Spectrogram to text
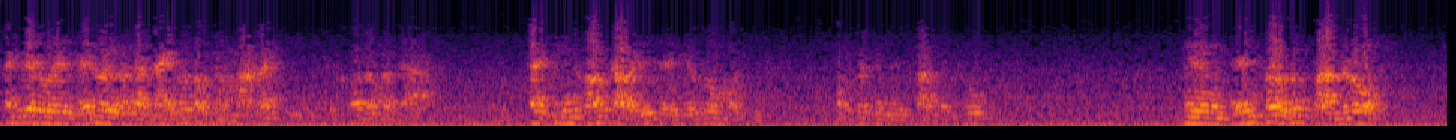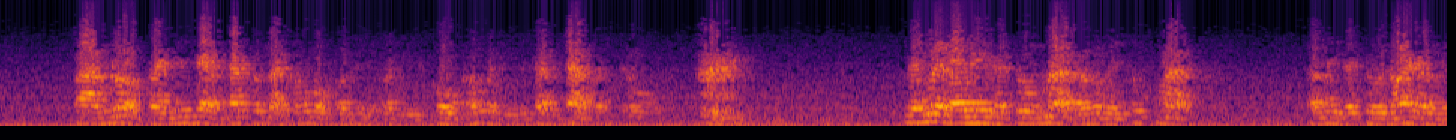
ถ้าจะรวยแสนรวยขนาดไหนก็ต้องทำมาให้กินเป็นของธรรมดา แต่จริงของเก่าเฉยๆเดี๋ยวก็หมดมันก็จะมีความเป็นทุกข์หนึ่งเห็นโทษของความโลภความโลภไปนี่แยกทักสมบัติของบุคคลอื่นคนดีโกงเขาก็ดีการสร้างศัตรูในเมื่อเรามีศัตรูมากเราก็มีทุกข์มากเรามีศัตรูน้อยเรามี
